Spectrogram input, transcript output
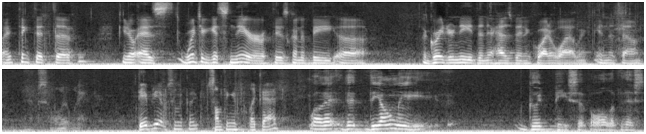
I think that, uh, you know, as winter gets nearer, there's going to be uh, a greater need than there has been in quite a while in, in the town. Absolutely. Dave, do you have something like, something like that? Well, the, the, the only good piece of all of this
